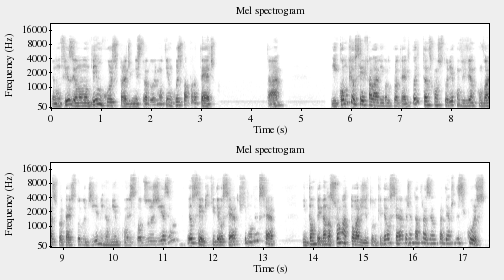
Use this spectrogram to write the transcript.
Eu não fiz, eu não montei um curso para administrador, eu montei um curso para protético, tá? E como que eu sei falar a língua do protético? Depois de tantas consultoria, convivendo com vários protéticos todo dia, me reunindo com eles todos os dias, eu, eu sei o que, que deu certo e o que, que não deu certo. Então, pegando a somatória de tudo que deu certo, a gente está trazendo para dentro desse curso.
